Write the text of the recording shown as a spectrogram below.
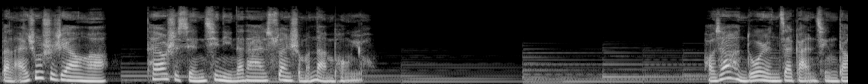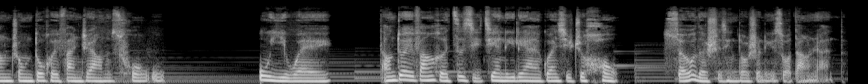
本来就是这样啊，他要是嫌弃你，那他还算什么男朋友？好像很多人在感情当中都会犯这样的错误，误以为当对方和自己建立恋爱关系之后，所有的事情都是理所当然的，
